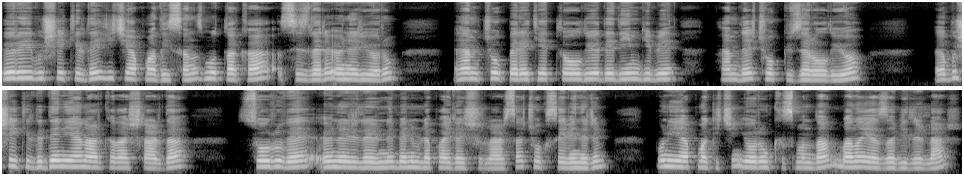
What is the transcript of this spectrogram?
Böreği bu şekilde hiç yapmadıysanız mutlaka sizlere öneriyorum. Hem çok bereketli oluyor dediğim gibi hem de çok güzel oluyor. E, bu şekilde deneyen arkadaşlar da soru ve önerilerini benimle paylaşırlarsa çok sevinirim. Bunu yapmak için yorum kısmından bana yazabilirler.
